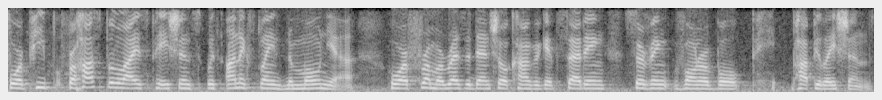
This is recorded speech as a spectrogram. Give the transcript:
for people for hospitalized patients with unexplained pneumonia who are from a residential congregate setting serving vulnerable populations.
